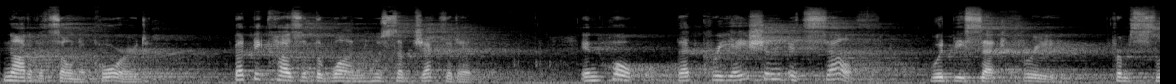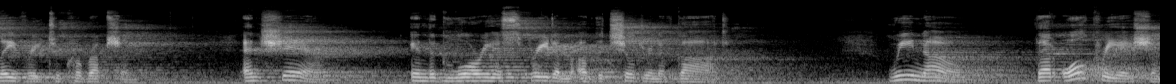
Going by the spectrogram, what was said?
not of its own accord, but because of the one who subjected it, in hope that creation itself would be set free from slavery to corruption and share in the glorious freedom of the children of God. We know that all creation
